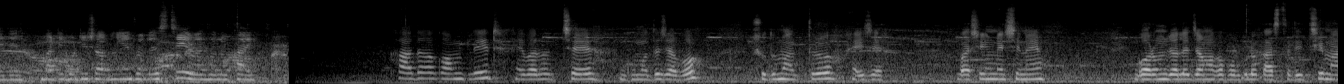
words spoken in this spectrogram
এই যে মাটি ফটি সব নিয়ে চলে এসেছি, এবার হলো খাই। খাওয়া দাওয়া কমপ্লিট এবার হচ্ছে ঘুমোতে যাব। শুধুমাত্র এই যে ওয়াশিং মেশিনে গরম জলের জামা কাপড়গুলো কাচতে দিচ্ছি। মা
